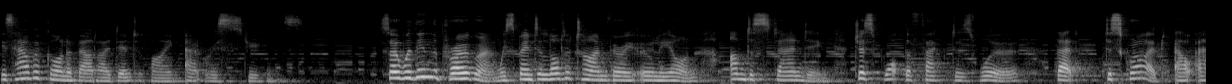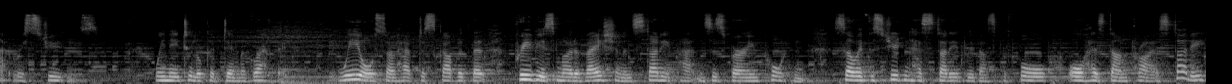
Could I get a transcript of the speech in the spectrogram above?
is how we've gone about identifying at-risk students. So within the program, we spent a lot of time very early on understanding just what the factors were that described our at-risk students. We need to look at demographic, we also have discovered that previous motivation and study patterns is very important. So if a student has studied with us before or has done prior study,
